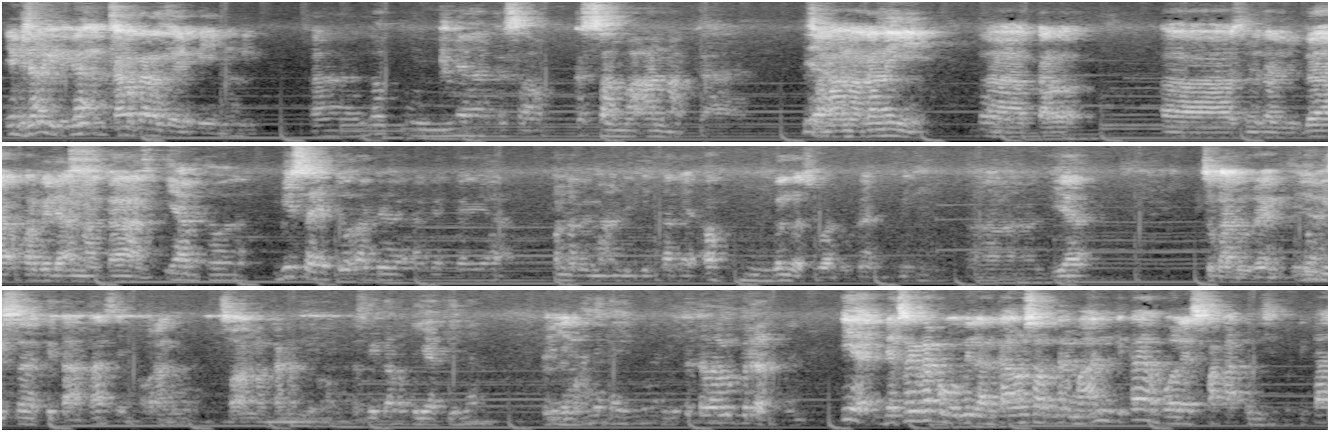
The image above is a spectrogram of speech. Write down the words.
ya misalnya gitu kan kalau kalau kayak gini eh, lo punya kesam- kesamaan makan. Kesamaan makan nih Eh, kalau eh, semisal juga perbedaan makan. Iya betul. Bisa itu ada ada kayak penerimaan di kita kayak oh gue nggak suka durian nih. Eh, dia suka durian. Itu Iya. bisa kita atasin orang soal makanan doang tapi kalau keyakinan keyakinannya kayak gimana? Itu terlalu berat kan? Iya dan saya kenapa gue bilang kalau soal penerimaan kita boleh sepakat di situ. Kita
